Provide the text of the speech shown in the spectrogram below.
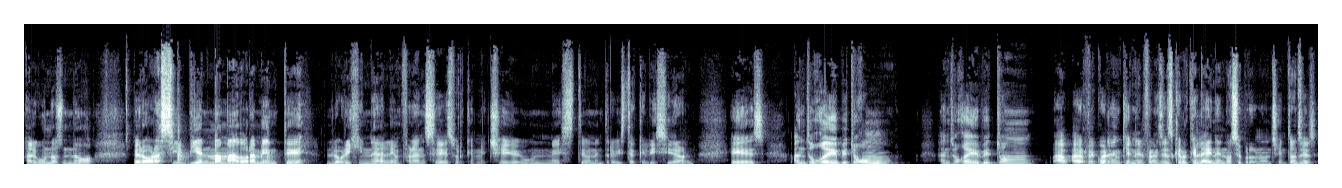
algunos no, pero ahora sí, bien mamadoramente, lo original en francés, porque me eché un, este, una entrevista que le hicieron, es André Breton. André Breton. Ah, ah, recuerden que en el francés creo que la N no se pronuncia. Entonces,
